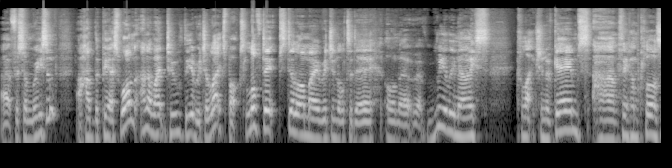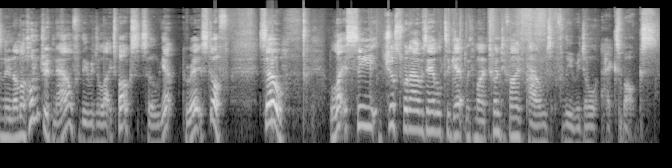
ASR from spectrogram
uh, for some reason. I had the PS1 and I went to the original Xbox. Loved it, still on my original today, on a, really nice collection of games. Um, I think I'm closing in on 100 now for the original Xbox, so yep, great stuff. So, let's see just what I was able to get with my £25 for the original Xbox.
